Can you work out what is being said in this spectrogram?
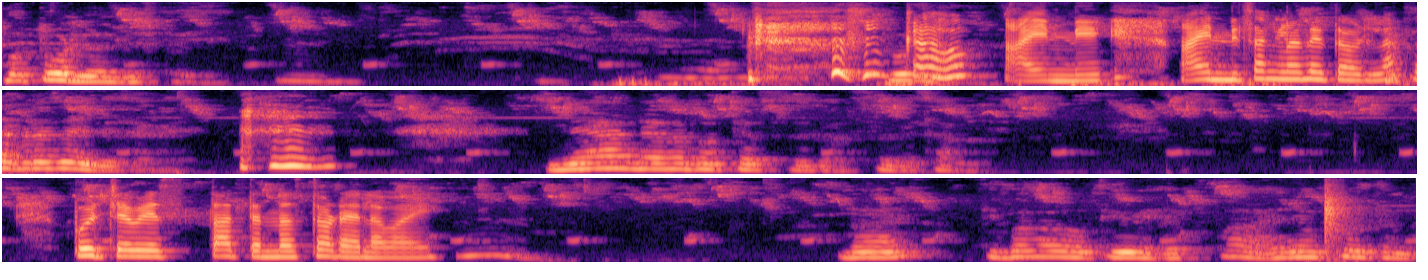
तो तोडलेला दिसतोय. का हो? आईंनी आईंनी चांगला नाही तोडला? त्याच्याकडेच आहे ते सगळे मी आणल्याला बघतात सगळं सगळे चांगले. पुढच्या वेळेस तात्यांनाच तोडायला वाय नाही ती बघा ती हे ना.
